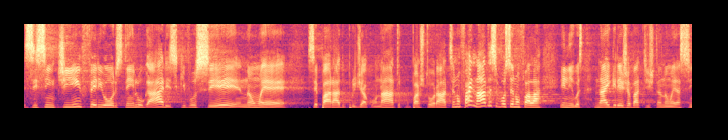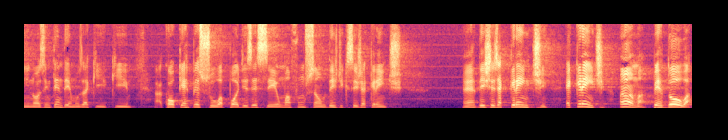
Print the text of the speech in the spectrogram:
se sentir inferiores. Tem lugares que você não é separado para o diaconato, para o pastorado, você não faz nada se você não falar em línguas. Na igreja batista não é assim, nós entendemos aqui que qualquer pessoa pode exercer uma função desde que seja crente. É, desde que seja crente, é crente, ama, perdoa,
